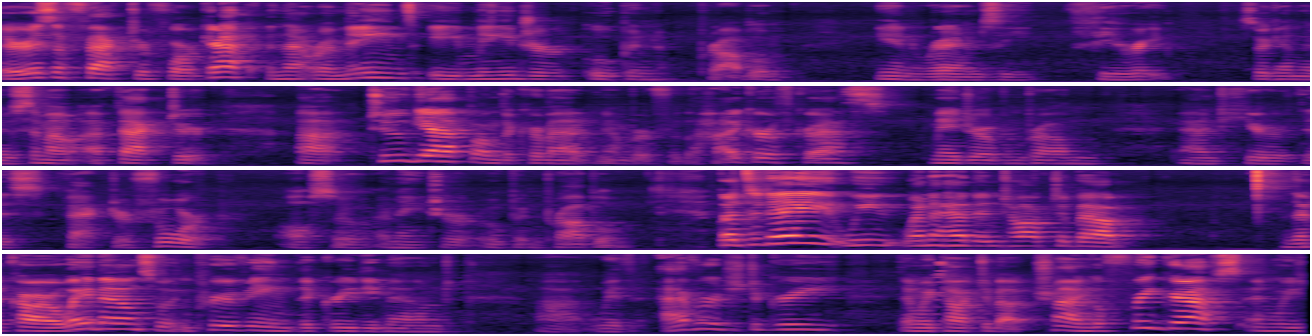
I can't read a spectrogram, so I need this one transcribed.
There is a factor 4 gap, and that remains a major open problem in Ramsey theory. So again, there's somehow a factor uh, 2 gap on the chromatic number for the high girth graphs, major open problem, and here this factor 4, also a major open problem. But today we went ahead and talked about the Caro-Wei bound, so improving the greedy bound uh, with average degree, then we talked about triangle free graphs and we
